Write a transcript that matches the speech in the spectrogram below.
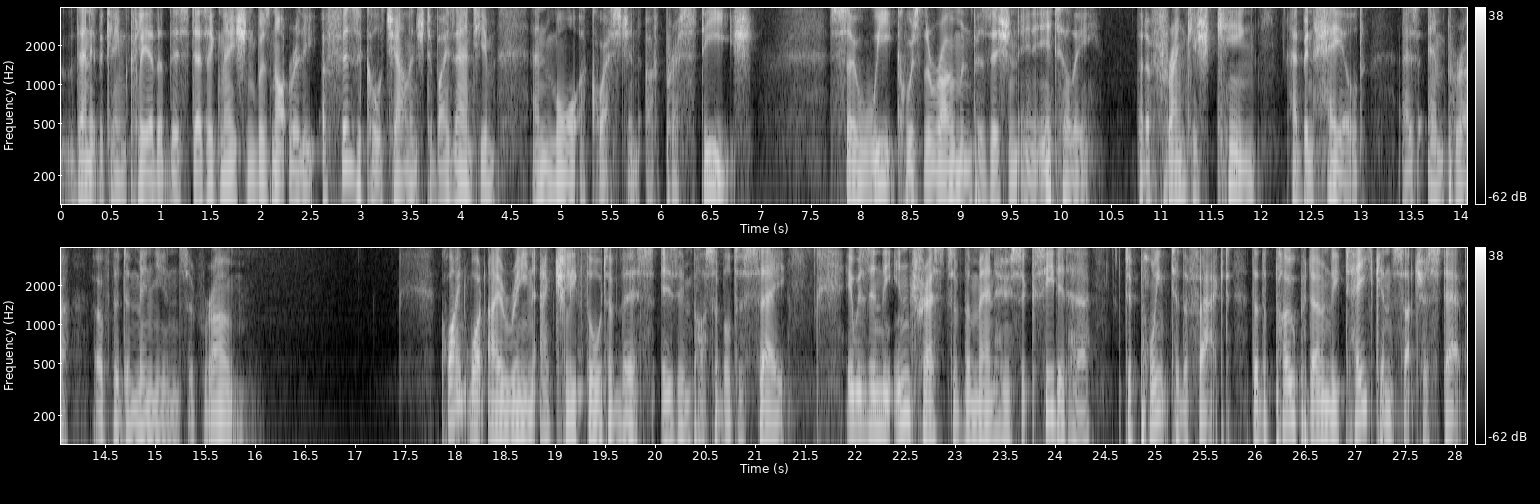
Then it became clear that this designation was not really a physical challenge to Byzantium and more a question of prestige. So weak was the Roman position in Italy that a Frankish king had been hailed as emperor of the dominions of Rome. Quite what Irene actually thought of this is impossible to say. It was in the interests of the men who succeeded her to point to the fact that the Pope had only taken such a step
